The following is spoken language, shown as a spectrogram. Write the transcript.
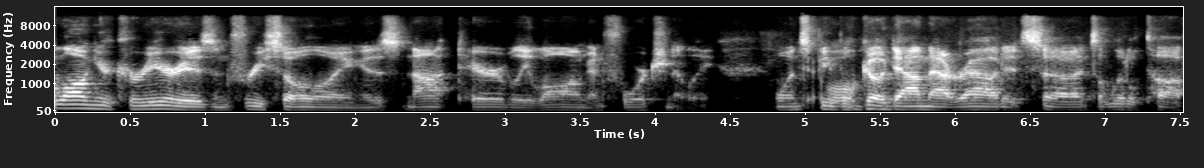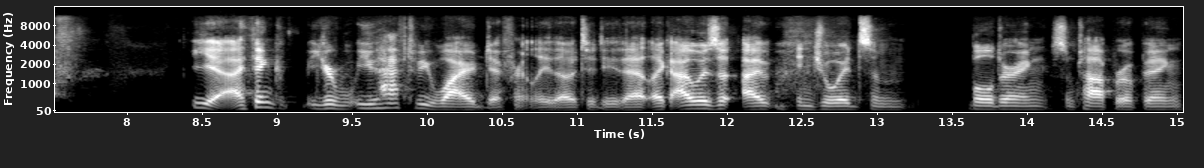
long your career is in free soloing is not terribly long, unfortunately. Once people well, go down that route, it's uh, it's a little tough. Yeah, I think you're you have to be wired differently though to do that. Like I was, I enjoyed some bouldering, some top roping.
